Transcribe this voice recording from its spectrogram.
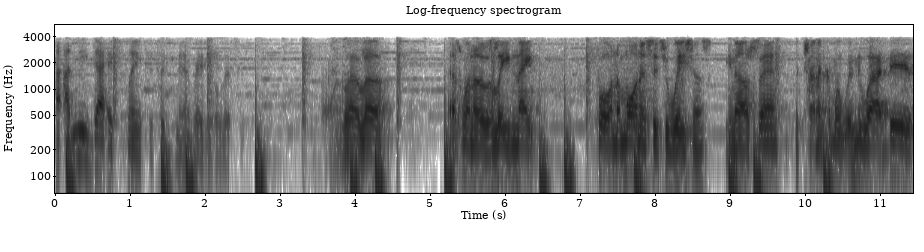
I, I need that explained to Sixth Man Radio listeners. Well, uh, that's one of those late night, four in the morning situations. You know what I'm saying? Trying to come up with new ideas,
